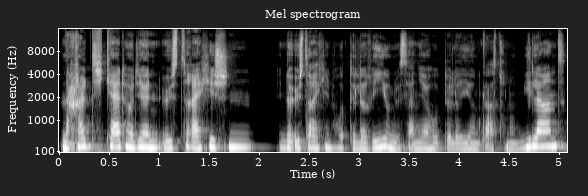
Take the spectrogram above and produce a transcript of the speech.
Nachhaltigkeit hat ja in österreichischen in der österreichischen Hotellerie, und wir sind ja Hotellerie- und Gastronomieland,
